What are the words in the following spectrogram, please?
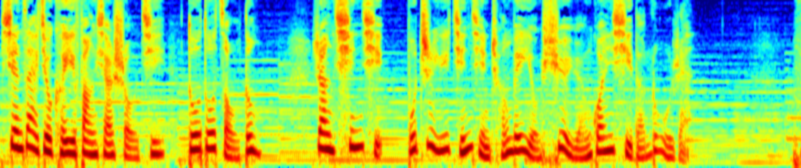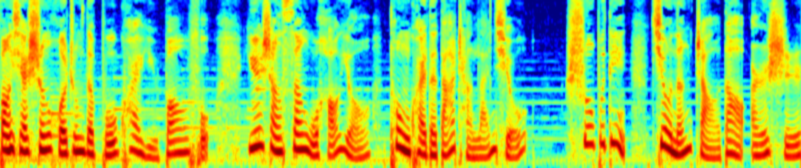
现在就可以放下手机，多多走动，让亲戚不至于仅仅成为有血缘关系的路人。放下生活中的不快与包袱，约上三五好友，痛快地打场篮球。说不定就能找到儿时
